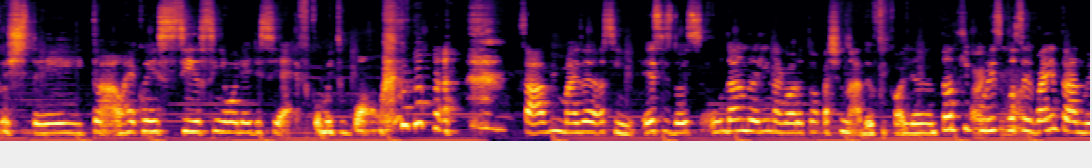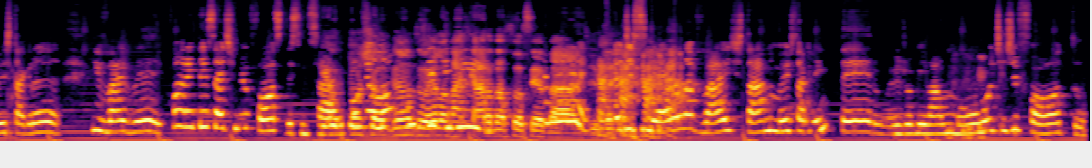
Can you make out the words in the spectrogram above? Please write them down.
Gostei e tal. Reconheci, assim, eu olhei e disse, é, ficou muito bom. sabe? Mas, assim, esses dois. O da Andrelina agora eu tô apaixonada. Eu fico olhando. Tanto que Ai, por que isso você vai entrar no meu Instagram e vai ver 47 mil fotos desse ensaio. Eu tô porque eu jogando ela na cara da sociedade, né? Eu disse, ela vai estar no meu Instagram inteiro. Eu joguei lá um monte de foto.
